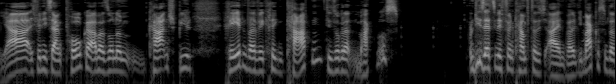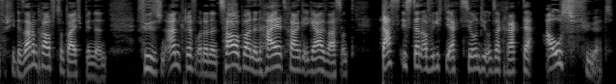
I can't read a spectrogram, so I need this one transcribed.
ja, ich will nicht sagen Poker, aber so einem Kartenspiel reden, weil wir kriegen Karten, die sogenannten Magnus. Und die setzen wir für den Kampf tatsächlich ein, weil die Markus sind da verschiedene Sachen drauf, zum Beispiel einen physischen Angriff oder einen Zauber, einen Heiltrank, egal was. Und das ist dann auch wirklich die Aktion, die unser Charakter ausführt.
